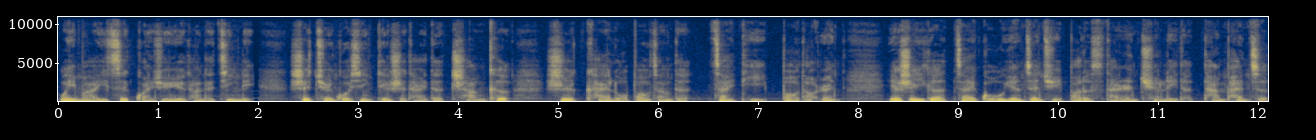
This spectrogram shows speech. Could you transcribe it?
威马一次管弦乐团的经理，是全国性电视台的常客，是开罗报章的在地报道人，也是一个在国务院争取巴勒斯坦人权利的谈判者。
